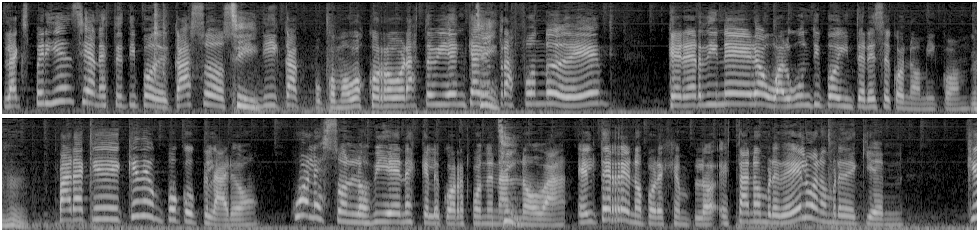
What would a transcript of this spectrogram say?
La experiencia en este tipo de casos Sí. indica, como vos corroboraste bien, que hay Sí. un trasfondo de querer dinero o algún tipo de interés económico. Para que quede un poco claro, ¿cuáles son los bienes que le corresponden Sí. al Nova? El terreno, por ejemplo, ¿está a nombre de él o a nombre de quién? ¿Qué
